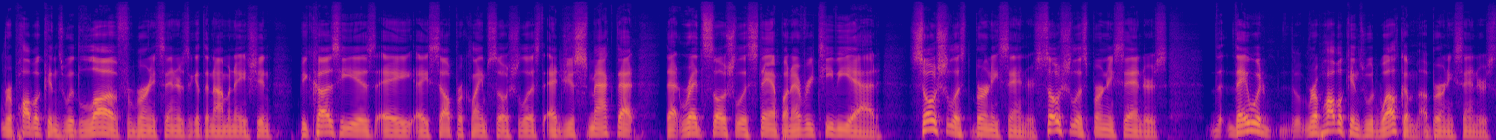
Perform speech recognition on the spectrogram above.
Republicans would love for Bernie Sanders to get the nomination because he is a, a self proclaimed socialist and just smack that, that red socialist stamp on every TV ad. Socialist Bernie Sanders, socialist Bernie Sanders. Th- They would Republicans would welcome a Bernie Sanders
